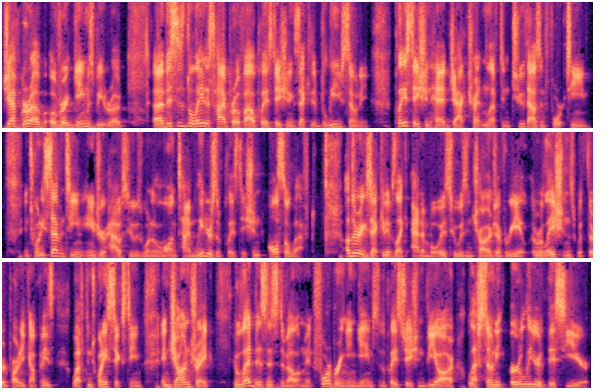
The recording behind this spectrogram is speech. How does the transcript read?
Jeff Grubb over at GamesBeat wrote, uh, "This is the latest high-profile PlayStation executive to leave Sony. PlayStation head Jack Tretton left in 2014. In 2017, Andrew House, who was one of the longtime leaders of PlayStation, also left. Other executives like Adam Boyes, who was in charge of re- relations with third-party companies, left in 2016, and John Drake, who led business development for bringing games to the PlayStation VR, left Sony earlier this year."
